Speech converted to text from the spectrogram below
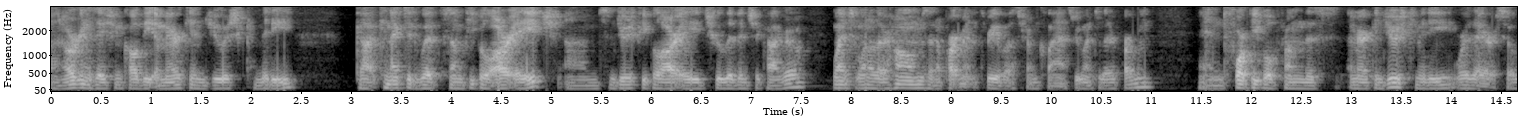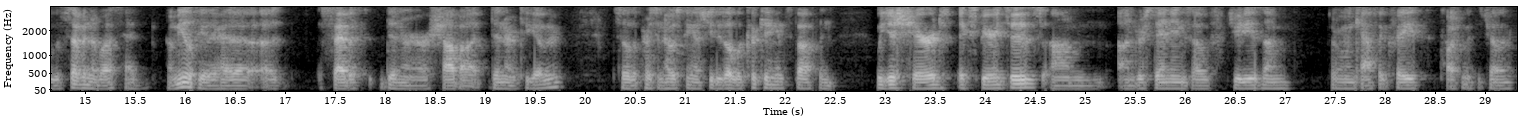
an organization called the American Jewish Committee got connected with some people our age, um, some Jewish people our age who live in Chicago. Went to one of their homes, an apartment. Three of us from class. We went to their apartment, and four people from this American Jewish Committee were there. So the seven of us had a meal together, had a, a Sabbath dinner or Shabbat dinner together. So the person hosting us, she did all the cooking and stuff, and we just shared experiences, um, understandings of Judaism, the Roman Catholic faith, talking with each other.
